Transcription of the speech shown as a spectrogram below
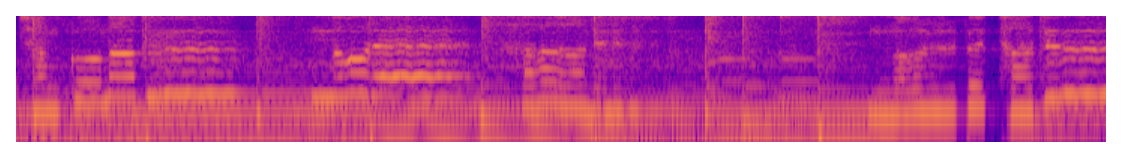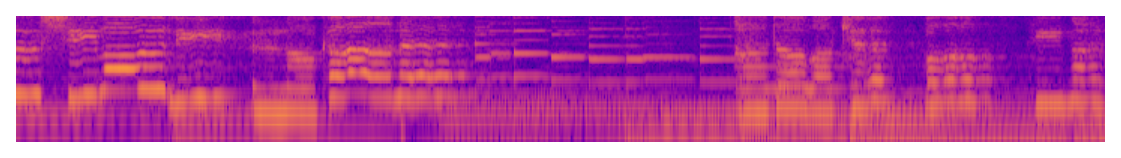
참고막을 노래하네. 널 뱉하듯이 마음이 흘러가네. 바다와 갯벌이 날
